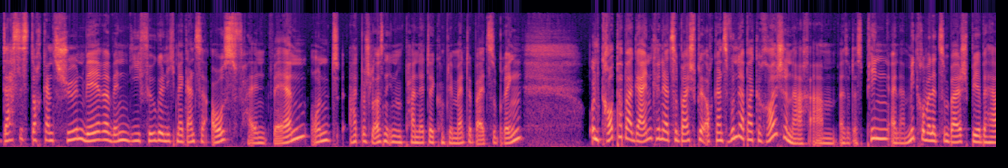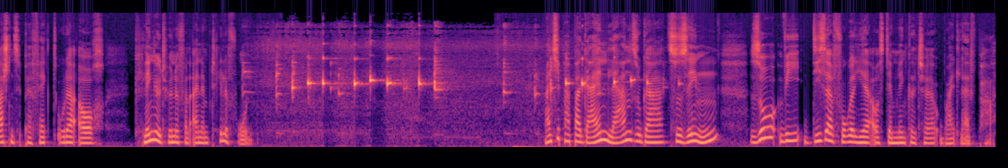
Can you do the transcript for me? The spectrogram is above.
dass es doch ganz schön wäre, wenn die Vögel nicht mehr ganz so ausfallend wären und hat beschlossen, ihnen ein paar nette Komplimente beizubringen. Und Graupapageien können ja zum Beispiel auch ganz wunderbar Geräusche nachahmen. Also das Ping einer Mikrowelle zum Beispiel beherrschen sie perfekt oder auch Klingeltöne von einem Telefon. Manche Papageien lernen sogar zu singen, so wie dieser Vogel hier aus dem Lincolnshire Wildlife Park.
